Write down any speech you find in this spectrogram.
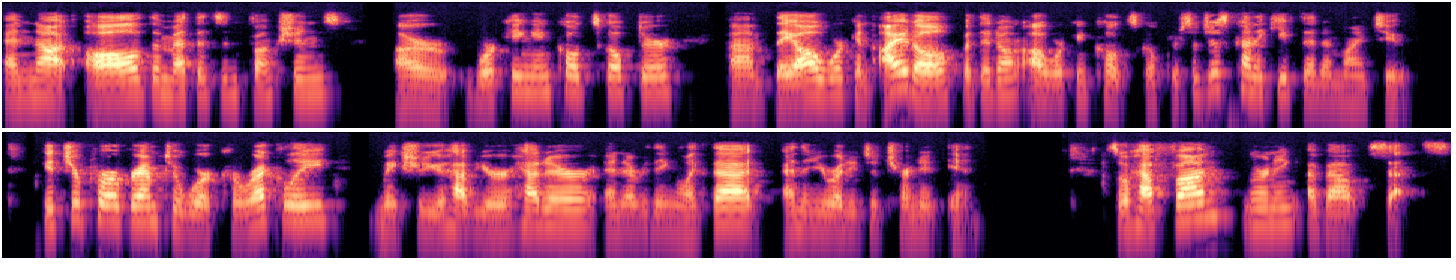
and not all the methods and functions are working in CodeSkulptor. Um, they all work in IDLE, but they don't all work in CodeSkulptor. So just kind of keep that in mind too. Get your program to work correctly make sure you have your header and everything like that and then you're ready to turn it in. So have fun learning about sets.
